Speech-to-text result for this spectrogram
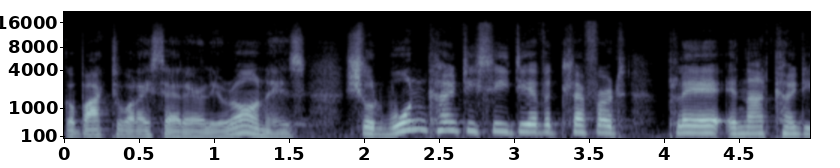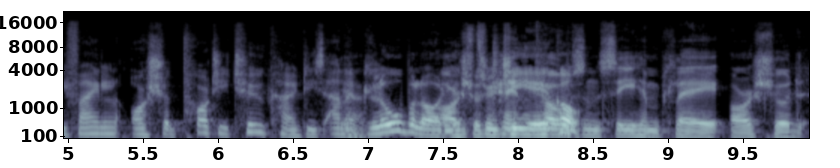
go back to what I said earlier on, is should one county see David Clifford play in that county final, or should 32 counties and a Yeah. global or audience should GA go? 10,000 see him play, or should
